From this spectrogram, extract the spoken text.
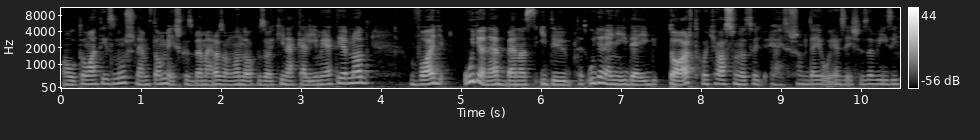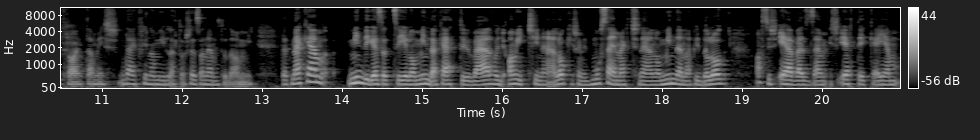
automatizmus, nem tudom, és közben már azon gondolkozol, hogy kinek kell e-mailt írnod, vagy ugyanebben az idő, tehát ugyanennyi ideig tart, hogyha azt mondod, hogy Jézusom, de jó érzés ez a víz itt rajtam, és de finom illatos ez a nem tudom mi. Tehát nekem mindig ez a célom mind a kettővel, hogy amit csinálok, és amit muszáj megcsinálnom, mindennapi dolog, azt is élvezzem, és értékeljem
